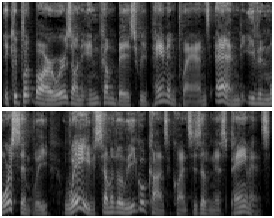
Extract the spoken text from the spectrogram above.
it could put borrowers on income based repayment plans and, even more simply, waive some of the legal consequences of missed payments.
